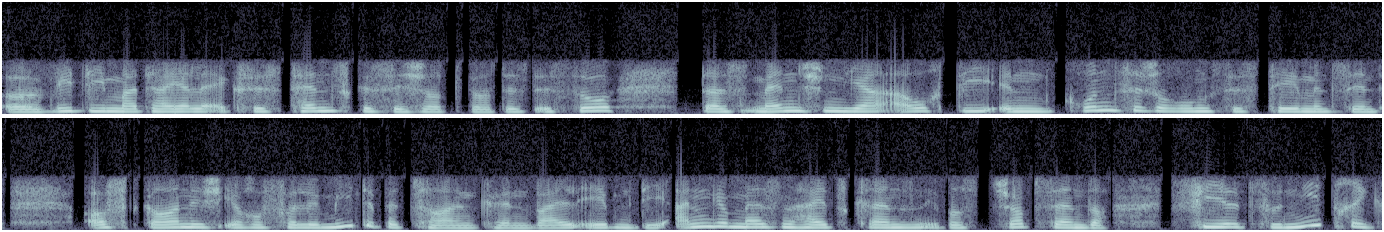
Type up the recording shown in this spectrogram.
äh, wie die materielle Existenz gesichert wird. Es ist so, dass Menschen ja auch, die in Grundsicherungssystemen sind, oft gar nicht ihre volle Miete bezahlen können, weil eben die Angemessenheitsgrenzen übers Jobcenter viel zu niedrig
